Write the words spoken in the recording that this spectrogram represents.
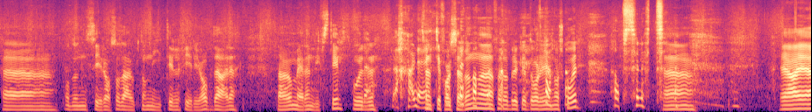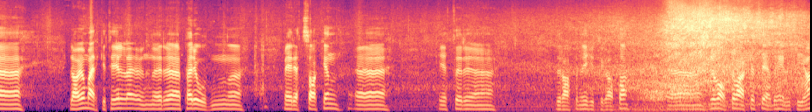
Eh, og du sier også det er jo ikke noen ni til fire-jobb. Det, det, er jo mer en livsstil. Hvor 24-7, eh, for å bruke et dårlig norsk ord. Absolutt. Eh, jeg eh, la jo merke til under perioden eh, med rettssaken etter drapene i Hyttegata Eh, du valgte å være til stede hele tida.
